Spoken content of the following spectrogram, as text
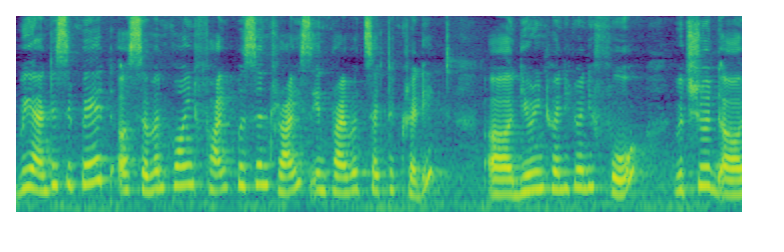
We anticipate a 7.5% rise in private sector credit uh, during 2024 which should uh,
